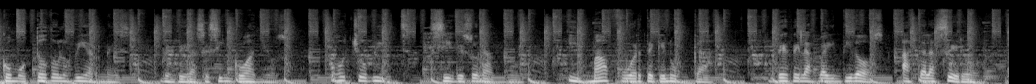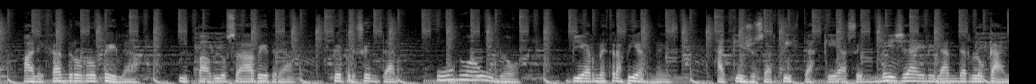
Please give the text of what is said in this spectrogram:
Como todos los viernes, desde hace 5 años, 8 bits sigue sonando y más fuerte que nunca. Desde las 22 hasta las 0, Alejandro Rotela y Pablo Saavedra te presentan uno a uno viernes tras viernes, aquellos artistas que hacen mella en el under local.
